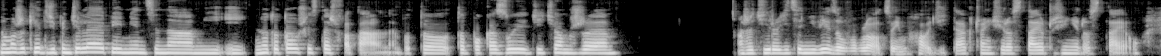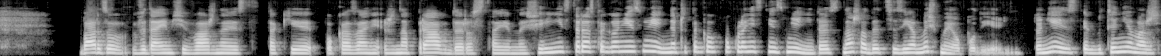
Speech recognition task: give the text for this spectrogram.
no może kiedyś będzie lepiej między nami, i no to to już jest też fatalne, bo to, to pokazuje dzieciom, że, że ci rodzice nie wiedzą w ogóle o co im chodzi, tak? Czy oni się rozstają, czy się nie rozstają. Bardzo wydaje mi się ważne jest takie pokazanie, że naprawdę rozstajemy się i nic teraz tego nie zmieni. Znaczy tego w ogóle nic nie zmieni. To jest nasza decyzja, myśmy ją podjęli. To nie jest jakby ty nie masz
